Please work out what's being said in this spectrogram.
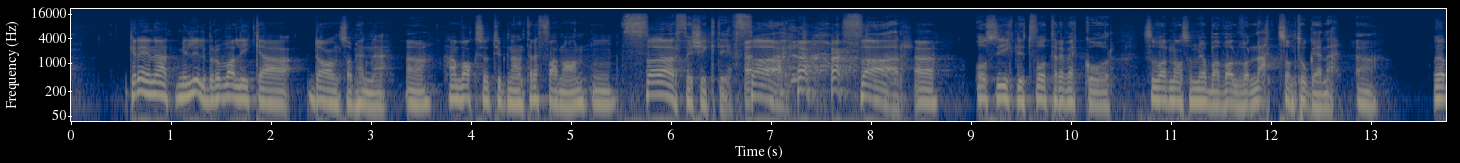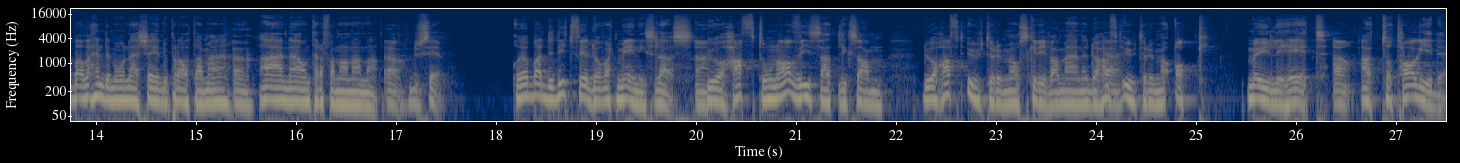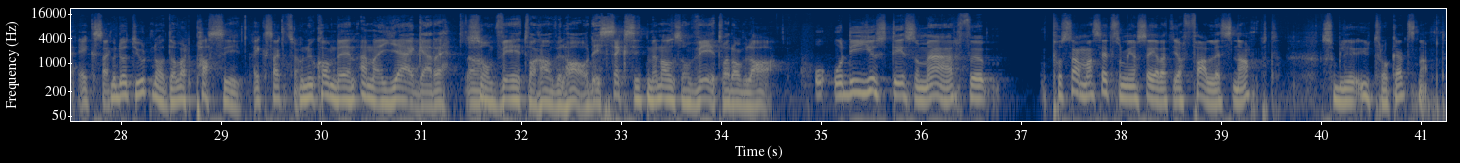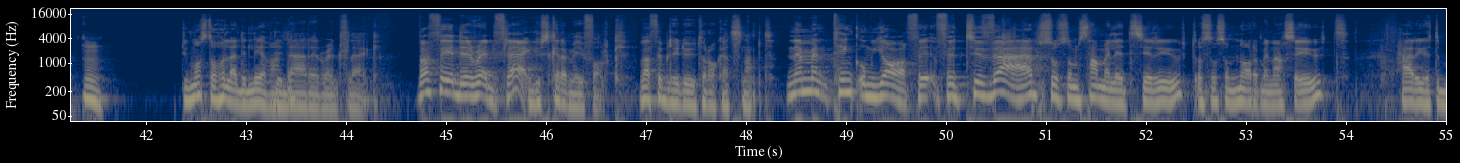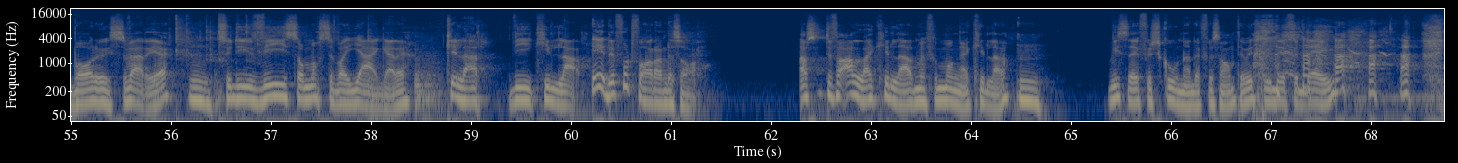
Grejen är att min lillebror var likadan som henne. Ja. Han var också typ när han träffade någon, för försiktig. För. för. Och så gick det två, tre veckor. Så var det någon som jobbade Volvo Natt som tog henne. Ja. Och jag bara, vad hände med hon här tjejen du pratar med? Ja. Ah, nej, hon träffade någon annan. ja, du ser. Och jag bara, det är ditt fel. Du har varit meningslös. Du har haft, hon har visat liksom, du har haft utrymme att skriva med henne. Du har haft Ja. utrymme och möjlighet Ja. att ta tag i det. Exakt. Men du har inte gjort något. Du har varit passiv. Exakt så. Och nu kom det en annan jägare som vet vad han vill ha. Och det är sexigt med någon som vet vad de vill ha. Och, och det är just det som är. För på samma sätt som jag säger att jag faller snabbt, så blir jag uttråkad snabbt. Du måste hålla det Det levande. där är red flag. Varför är det red flag? Du skrämmer ju folk. Varför blir du uttråkad snabbt? Nej men tänk om jag, för, för tyvärr så som samhället ser ut och så som normerna ser ut här i Göteborg och i Sverige. Så det är ju vi som måste vara jägare. Killar. Vi killar. Är det fortfarande så? Alltså inte för alla killar, men för många killar. Vissa är förskonade för sånt. Jag vet inte hur det är för dig.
